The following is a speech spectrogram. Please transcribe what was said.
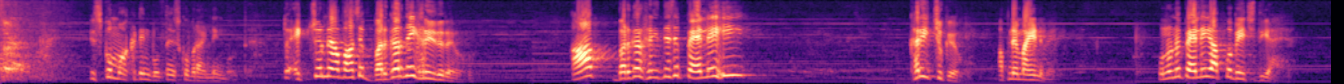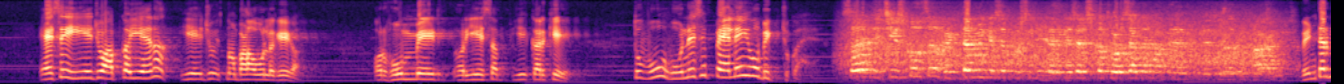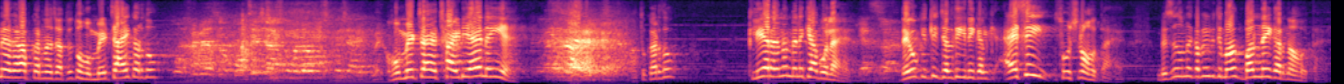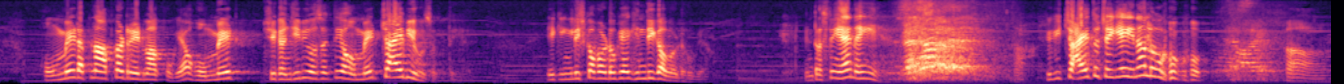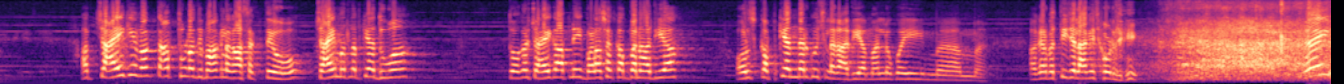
इसको मार्केटिंग बोलते हैं इसको ब्रांडिंग बोलते हैं। तो एक्चुअल में आप वहाँ से बर्गर नहीं खरीद रहे हो। आप बर्गर खरीदने से पहले ही खरीद चुके हो अपने माइंड में। उन्होंने पहले ही आपको बेच दिया है। ऐसे ही ये जो आपका ये है ना ये जो इतना बड़ा वो लगेगा और होममेड और ये सब ये करके तो वो होने से पहले ही वो बिक चुका है। सर इस चीज़ को सर विंटर में कैसे प्रोसीड करेंगे? सर इसका थोड़ा सा अगर विंटर में अगर आप करना चाहते हो तो होममेड चाय कर दो। होममेड चाय अच्छा आइडिया है नहीं है? हाँ तो कर दो। क्लियर है ना? मैंने क्या बोला है? देखो कितनी जल्दी निकल के ऐसे ही सोचना होता है। बिज़नेस में कभी भी दिमाग बंद नहीं करना होता है। होममेड अपना आपका ट्रेडमार्क हो गया। होममेड शिकंजी भी हो सकती है होममेड चाय भी हो सकती है। एक इंग्लिश का वर्ड हो गया एक हिंदी का वर्ड हो गया। इंटरेस्टिंग है, नहीं है? हाँ क्योंकि चाय तो चाहिए ही ना लोगों को। हाँ। अब चाय के वक्त आप थोड़ा दिमाग लगा सकते हो। चाय मतलब क्या? धुआँ। तो अगर चाय का आपने एक बड़ा सा कप बना दिया और उस कप के अंदर कुछ लगा दिया, मान लो कोई अगरबत्ती जला के छोड़ दी। नहीं।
